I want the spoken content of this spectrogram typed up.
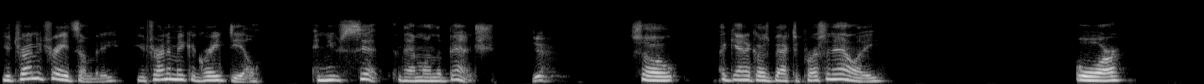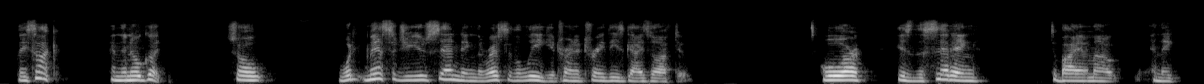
You're trying to trade somebody, you're trying to make a great deal, and you sit them on the bench. Yeah. So again, it goes back to personality or they suck and they're no good. So, what message are you sending the rest of the league you're trying to trade these guys off to? Or is the sitting to buy them out and they,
